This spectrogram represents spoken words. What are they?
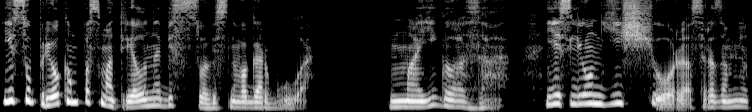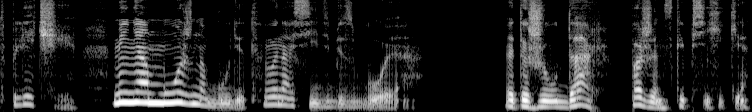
и с упреком посмотрела на бессовестного горгула. Мои глаза. Если он еще раз разомнет плечи, меня можно будет выносить без боя. Это же удар по женской психике.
